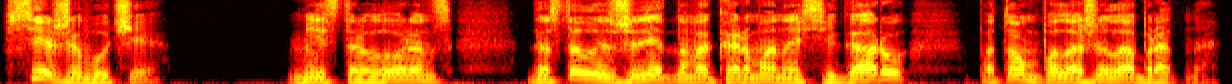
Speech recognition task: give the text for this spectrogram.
все живучие. Мистер Лоренс достал из жилетного кармана сигару, потом положил обратно.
